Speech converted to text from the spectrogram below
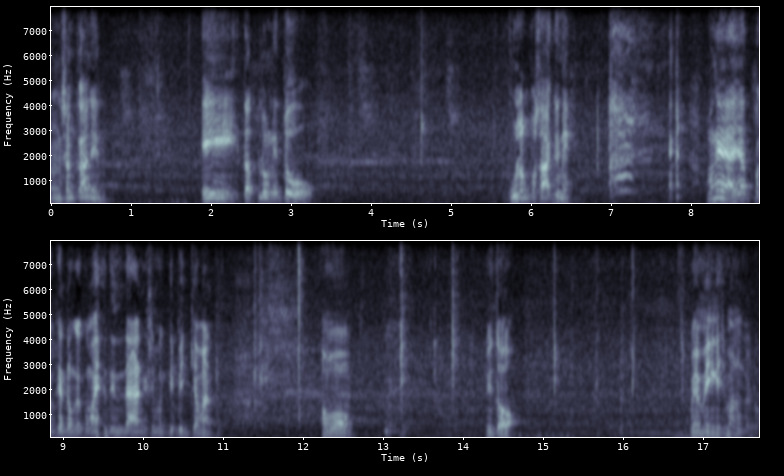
ang isang kanin. Eh, tatlo nito, kulang pa sa akin eh. Mangyayayat pagka doon ka kumain tindahan kasi magtipid ka man. Ako, dito, may maingay si Manong Gardo.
